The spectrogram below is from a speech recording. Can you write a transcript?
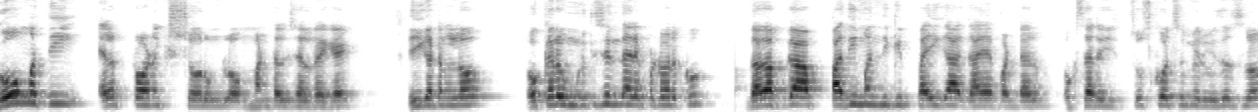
గోమతి ఎలక్ట్రానిక్ షోరూంలో మంటలు చెలరేగాయి. ఈ ఘటనలో ఒకరు మృతి చెందారు ఇప్పటి వరకు దాదాపుగా పది మందికి పైగా గాయపడ్డారు. ఒకసారి చూసుకోవచ్చు మీరు విజువల్స్లో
